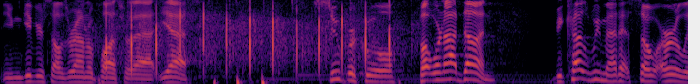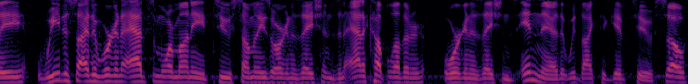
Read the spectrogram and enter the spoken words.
You can give yourselves a round of applause for that. Yes super cool, but we're not done. Because we met it so early, we decided we're going to add some more money to some of these organizations and add a couple other organizations in there that we'd like to give to. So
